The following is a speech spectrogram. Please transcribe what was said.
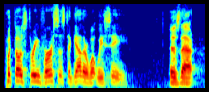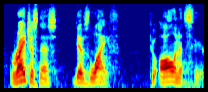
put those three verses together, what we see is that righteousness gives life to all in its sphere.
